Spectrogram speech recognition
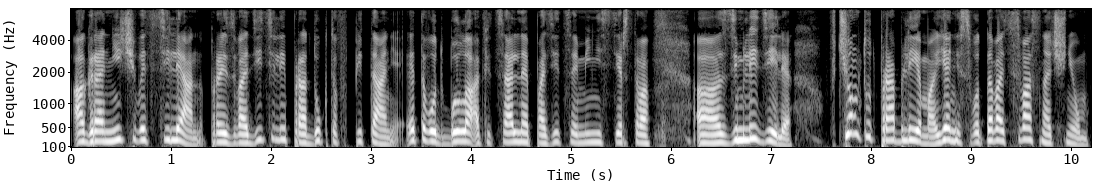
ограничивать селян, производителей продуктов питания. Это вот была официальная позиция Министерства э, земледелия. В чем тут проблема? Янис, вот давайте с вас начнем.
